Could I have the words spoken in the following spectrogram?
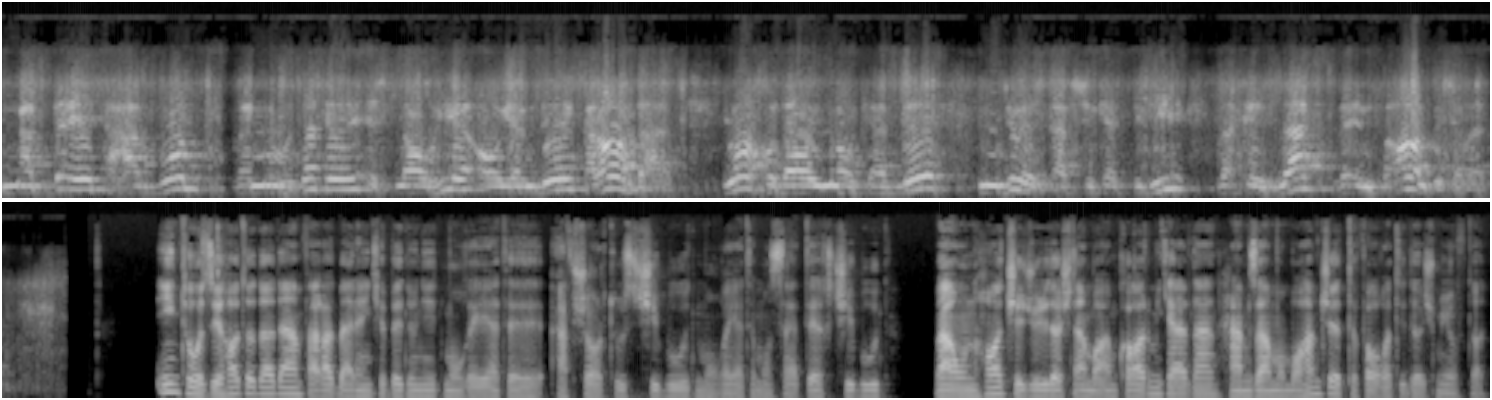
مبدع تحول و نهضت اصلاحی آینده قرار دهد. یا خدای ناکرده موجب سرشکستگی و خجلت و انفعال بشود. این توضیحات رو دادم فقط برای اینکه بدونید موقعیت افشارتوس چی بود موقعیت مصدق چی بود و اونها چجوری داشتن با هم کار می‌کردن همزمان با هم چه اتفاقاتی داشت میافتاد.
